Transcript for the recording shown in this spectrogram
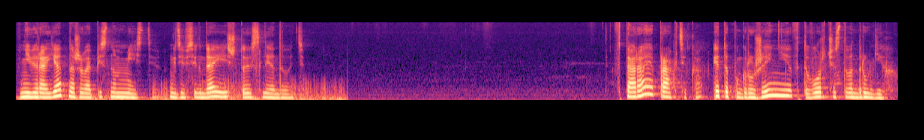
в невероятно живописном месте, где всегда есть что исследовать. Вторая практика – это погружение в творчество других.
